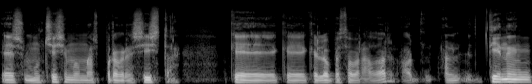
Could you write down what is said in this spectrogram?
es muchísimo más progresista que, que, López Obrador. Tienen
